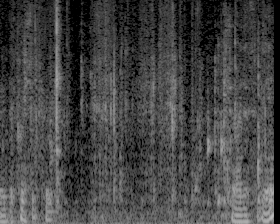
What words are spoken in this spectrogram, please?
Need to push it through. Try this again.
